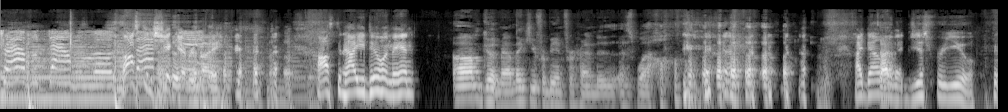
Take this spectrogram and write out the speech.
Travel down the road. Austin Shick, everybody. Austin, how you doing, man? I'm good, man. Thank you for being for friend as, as well. I downloaded that just for you.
